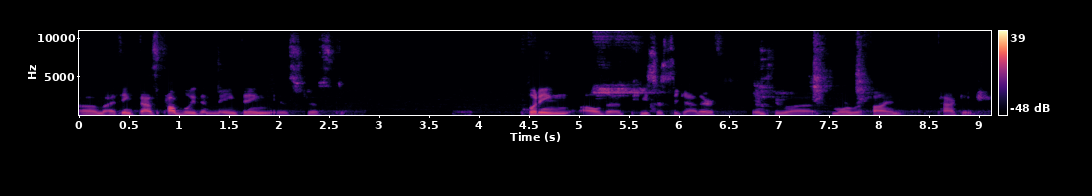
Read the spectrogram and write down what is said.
Um, I think that's probably the main thing is just putting all the pieces together into a more refined package.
